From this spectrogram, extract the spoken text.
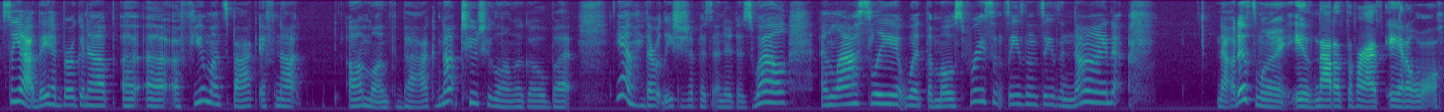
So, yeah, they had broken up a, a, a few months back, if not a month back, not too too long ago, but yeah, their relationship has ended as well. And lastly, with the most recent season, season 9, now this one is not a surprise at all.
